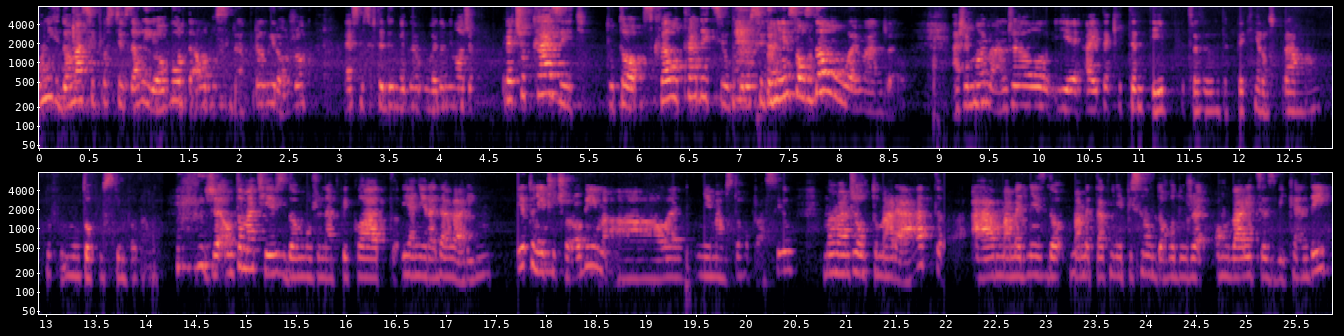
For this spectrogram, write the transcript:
u nich doma si proste vzali jogurt alebo si natreli rožok a ja som si vtedy uvedomila, že prečo kaziť túto skvelú tradíciu, ktorú si doniesol z domu môj manžel. A že môj manžel je aj taký ten typ, čo sa tak pekne rozprávam, mu to pustím potom, že on to má tiež z domu, že napríklad ja nerada varím. Je to niečo, čo robím, ale nemám z toho pasiu. Môj manžel to má rád a máme dnes do, máme tak nepísanú dohodu, že on varí cez víkendy,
